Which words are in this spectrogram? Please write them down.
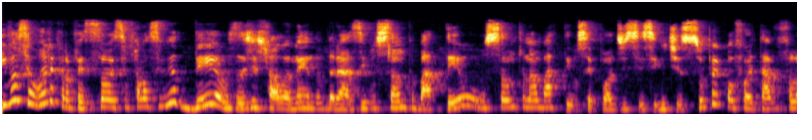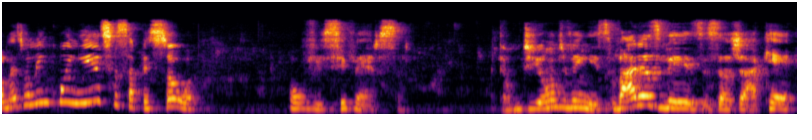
e você olha para a pessoa e você fala assim: meu Deus, a gente fala, né, no Brasil, o santo bateu ou o santo não bateu. Você pode se sentir super confortável e falar, mas eu nem conheço essa pessoa. Ou vice-versa. Então, de onde vem isso? Várias vezes já que é.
